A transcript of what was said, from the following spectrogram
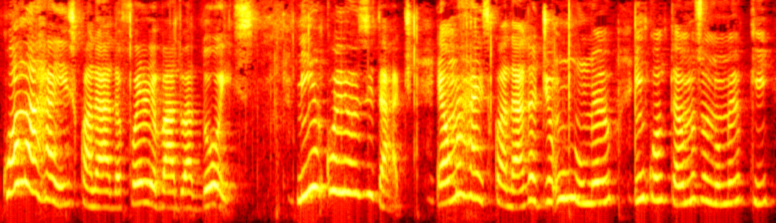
Quando a raiz quadrada foi elevado a 2, minha curiosidade é uma raiz quadrada de um número, encontramos o número que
